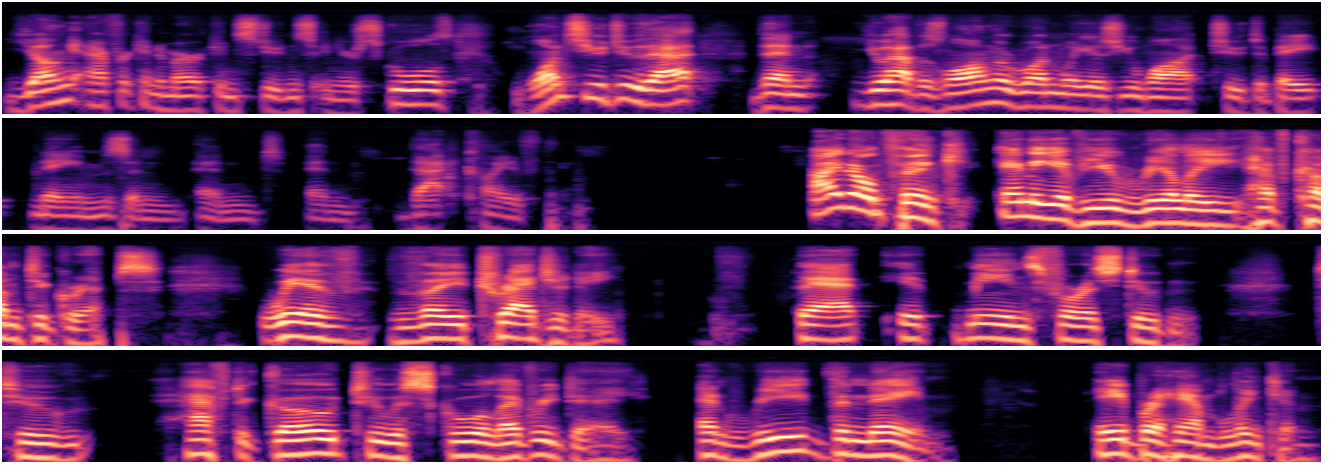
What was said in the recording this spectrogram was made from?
young African American students in your schools. Once you do that, then you have as long a runway as you want to debate names and and and that kind of thing. I don't think any of you really have come to grips with the tragedy that it means for a student to have to go to a school every day and read the name Abraham Lincoln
